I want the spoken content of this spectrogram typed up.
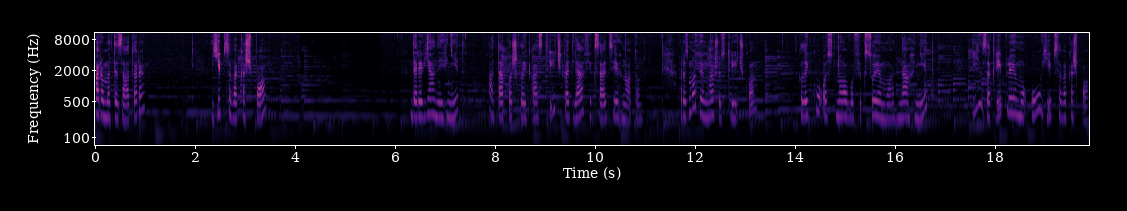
ароматизатори, гіпсове кашпо, дерев'яний гніт, а також клейка стрічка для фіксації гноту. Розмотуємо нашу стрічку, клейку основу фіксуємо на гніт і закріплюємо у гіпсове кашпо.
